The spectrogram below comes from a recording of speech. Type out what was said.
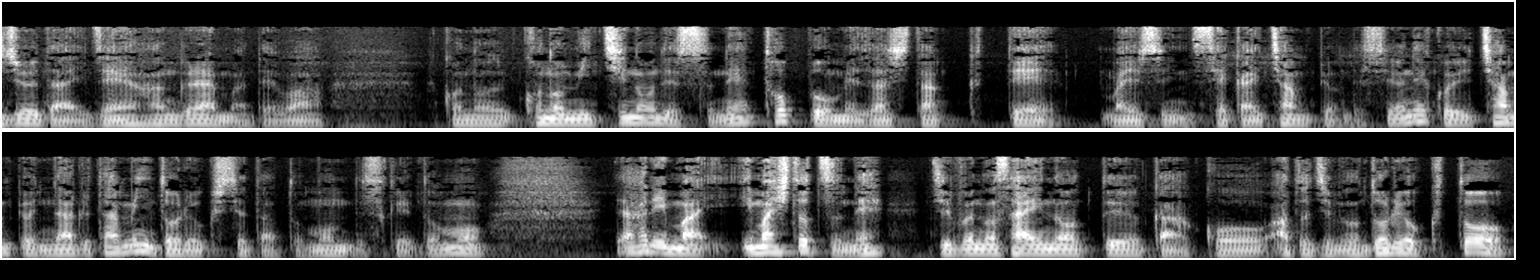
20代前半ぐらいまではこのこの道のですねトップを目指したくて、まあ、要するに世界チャンピオンですよねこういうチャンピオンになるために努力してたと思うんですけれどもやはりまあ今一つね自分の才能というかこうあと自分の努力と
